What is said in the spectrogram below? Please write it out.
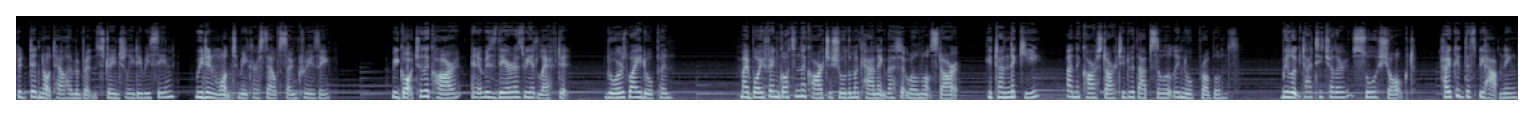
but did not tell him about the strange lady we seen. We didn't want to make ourselves sound crazy. We got to the car, and it was there as we had left it, doors wide open. My boyfriend got in the car to show the mechanic that it will not start. He turned the key, and the car started with absolutely no problems. We looked at each other so shocked. How could this be happening?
